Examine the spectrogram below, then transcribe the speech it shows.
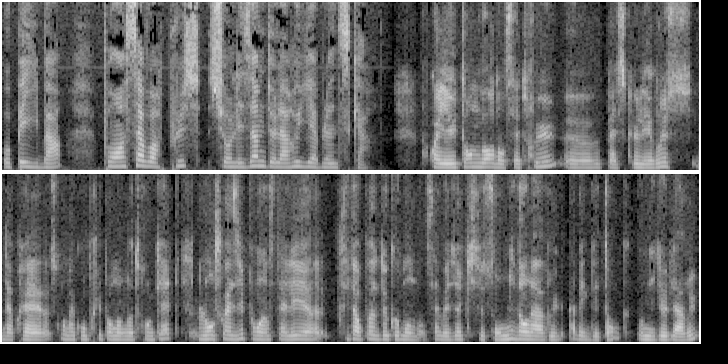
aux Pays-Bas, pour en savoir plus sur les hommes de la rue Yablonska. Pourquoi il y a eu tant de morts dans cette rue euh, Parce que les Russes, d'après ce qu'on a compris pendant notre enquête, l'ont choisi pour installer euh, plusieurs postes de commandement. Ça veut dire qu'ils se sont mis dans la rue avec des tanks au milieu de la rue.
